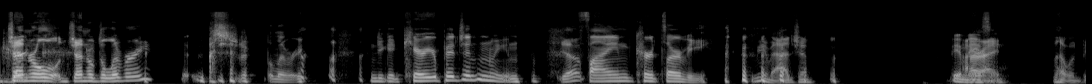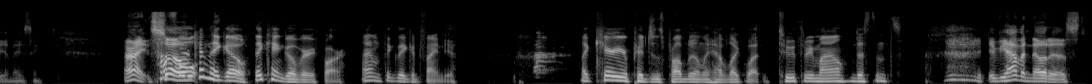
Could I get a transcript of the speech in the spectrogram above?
General General Delivery. delivery. And you can carrier pigeon. We can Yep. find Curt's RV. Can you imagine? Be amazing. right. That would be amazing. All right. How so far can they go? They can't go very far. I don't think they could find you. Like carrier pigeons probably only have like what two, three mile distance. if you haven't noticed,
